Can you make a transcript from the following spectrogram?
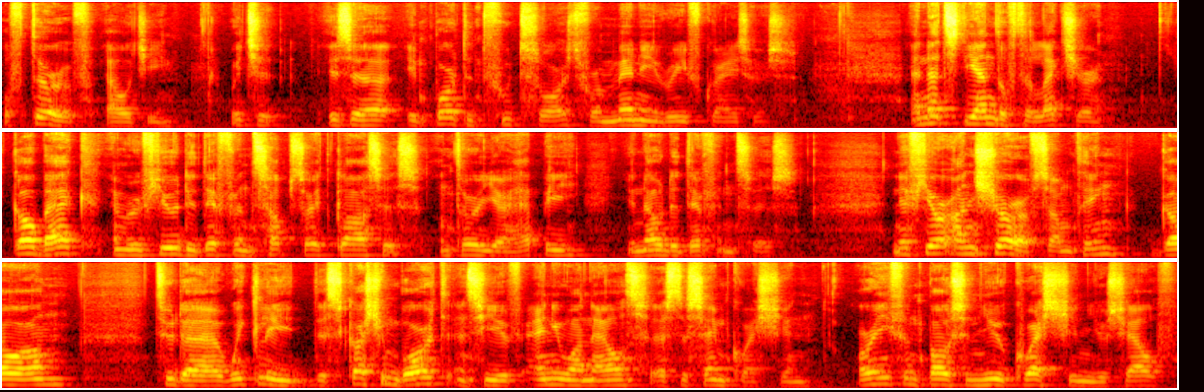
of turf algae, which is an important food source for many reef grazers. And that's the end of the lecture. Go back and review the different substrate classes until you're happy you know the differences. And if you're unsure of something, go on to the weekly discussion board and see if anyone else has the same question. Or even post a new question yourself.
